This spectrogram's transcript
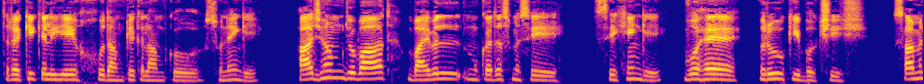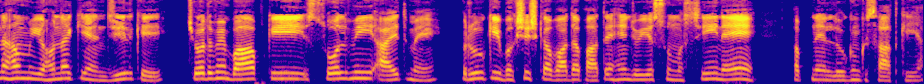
ترقی کے لیے خدا کے کلام کو سنیں گے۔ آج ہم جو بات بائبل مقدس میں سے سیکھیں گے وہ ہے روح کی بخشش۔ سامن ہم یونا کی انجیل کے چودہویں باپ کی سولہویں آیت میں روح کی بخشش کا وعدہ پاتے ہیں جو یسو مسیح نے اپنے لوگوں کے ساتھ کیا۔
